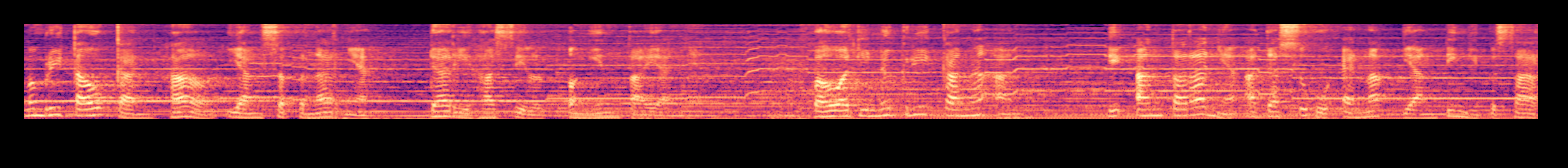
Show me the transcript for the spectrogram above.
memberitahukan hal yang sebenarnya dari hasil pengintaiannya bahwa di negeri Kanaan di antaranya ada suku enak yang tinggi besar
